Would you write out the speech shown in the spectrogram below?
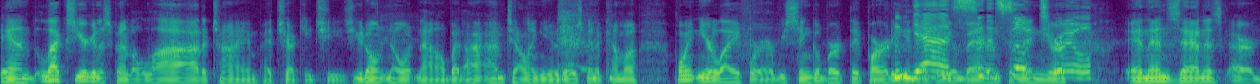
And Lex, you're going to spend a lot of time at Chuck E. Cheese. You don't know it now, but I, I'm telling you, there's going to come a point in your life where every single birthday party and Yes, every event, it's so and then you're, true. And then Zen is, or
